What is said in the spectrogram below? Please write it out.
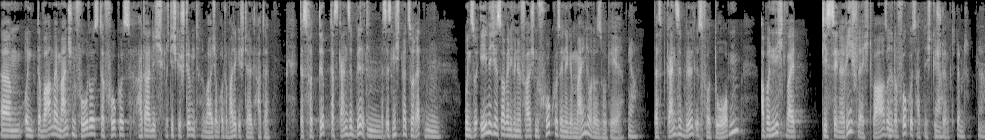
ähm, und da waren bei manchen Fotos, der Fokus hat da nicht richtig gestimmt, weil ich auf Automatik gestellt hatte. Das verdirbt das ganze Bild. Mhm. Das ist nicht mehr zu retten. Mhm. Und so ähnlich ist auch, wenn ich mit dem falschen Fokus in eine Gemeinde oder so gehe. Ja. Das ganze Bild ist verdorben, aber nicht, weil die Szenerie schlecht war, sondern ja. der Fokus hat nicht gestimmt. Ja, stimmt. Ja.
